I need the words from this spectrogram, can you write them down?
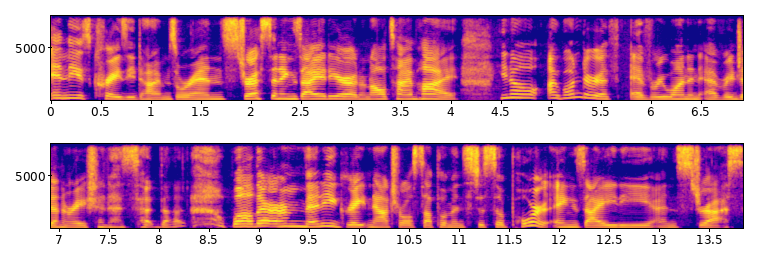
In these crazy times we're in, stress and anxiety are at an all time high. You know, I wonder if everyone in every generation has said that. While there are many great natural supplements to support anxiety and stress,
